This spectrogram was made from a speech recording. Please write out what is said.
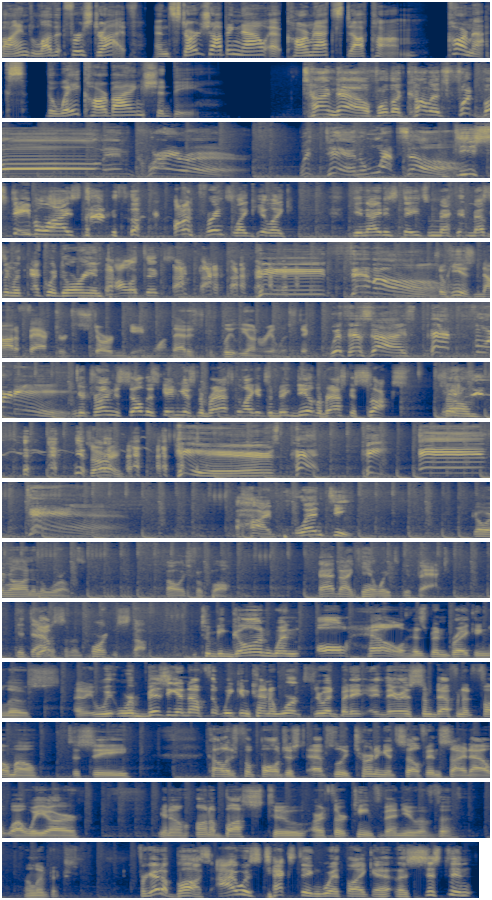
Find love at first drive and start shopping now at CarMax.com. CarMax, the way car buying should be. Time now for the College Football Inquirer with Dan Wetzel. Destabilize the, the conference like you like the United States me- messing with Ecuadorian politics. Pete Thamel. So he is not a factor to start in game one. That is completely unrealistic. with SI's Pat Forde. You're trying to sell this game against Nebraska like it's a big deal. Nebraska sucks. So, sorry. Here's Pat, Pete, and Dan. Hi, plenty going on in the world. College football. Pat and I can't wait to get back. Get down Yep. to some important stuff. To be gone when all hell has been breaking loose. I mean, we, we're busy enough that we can kind of work through it, but it, there is some definite FOMO to see college football just absolutely turning itself inside out while we are, you know, on a bus to our 13th venue of the Olympics. Forget a bus. I was texting with like a- an assistant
